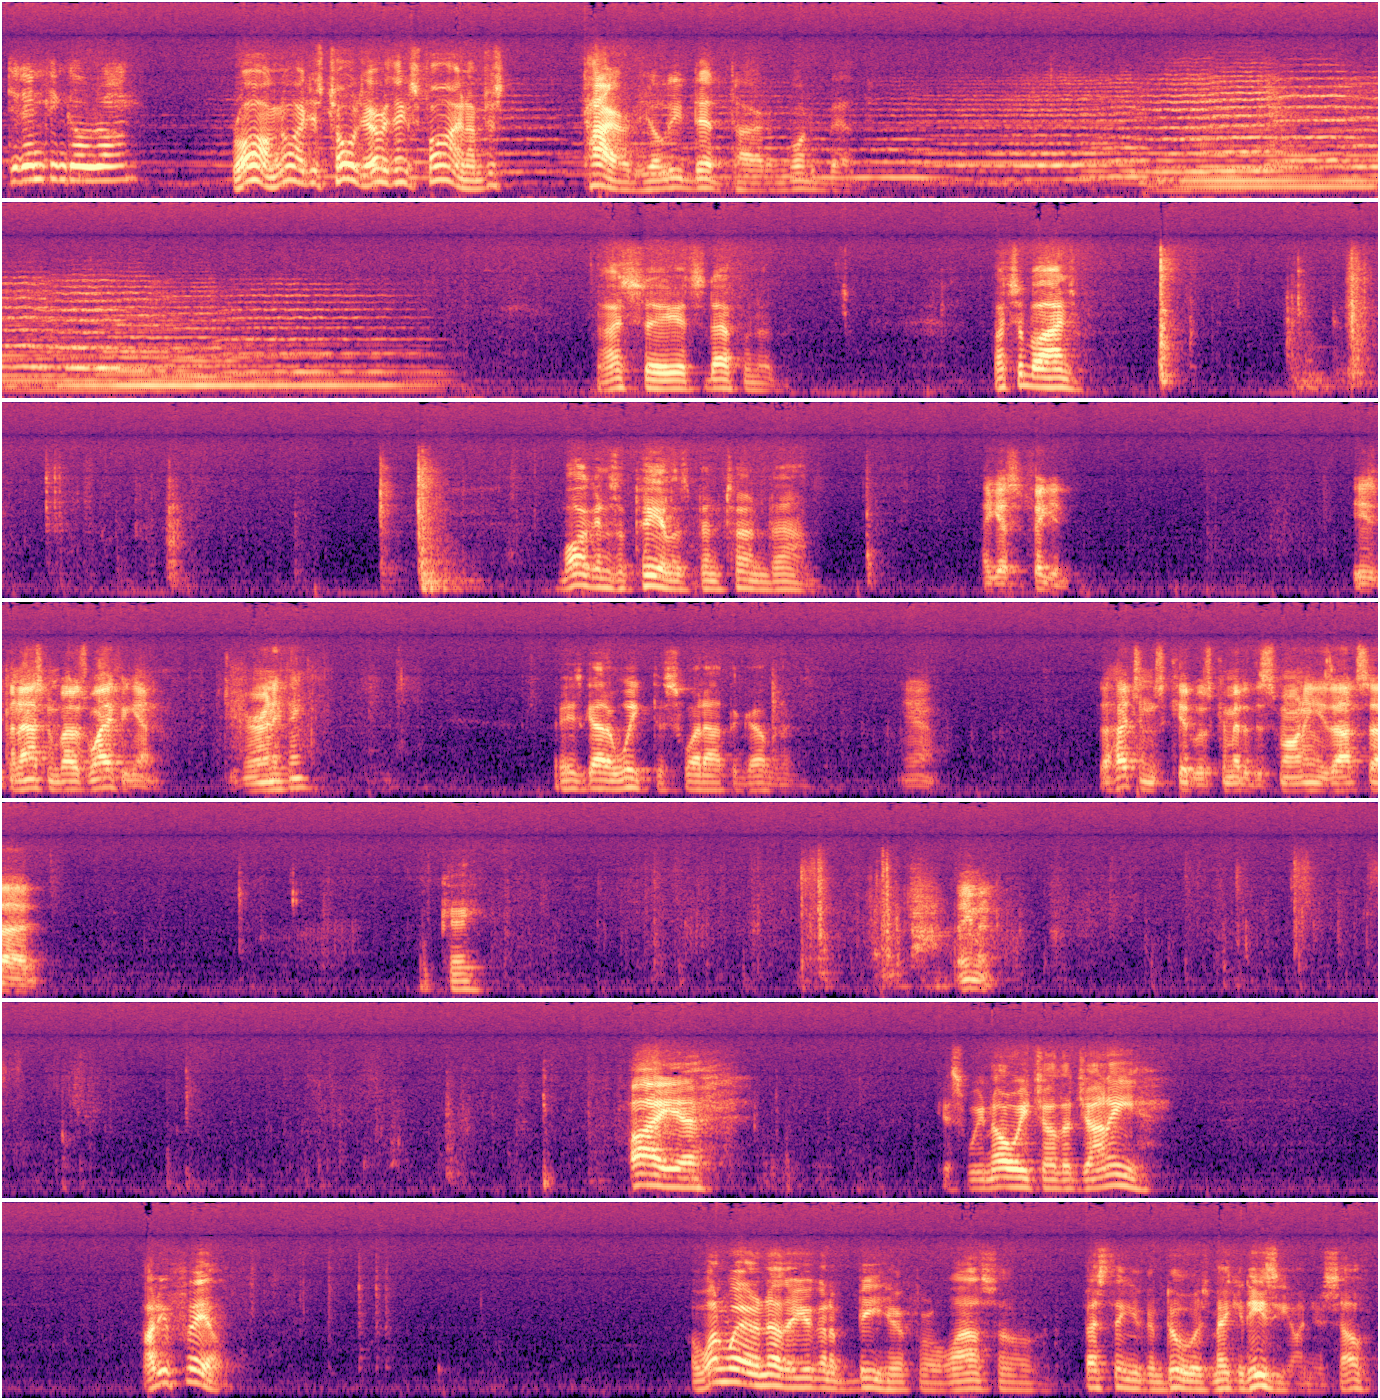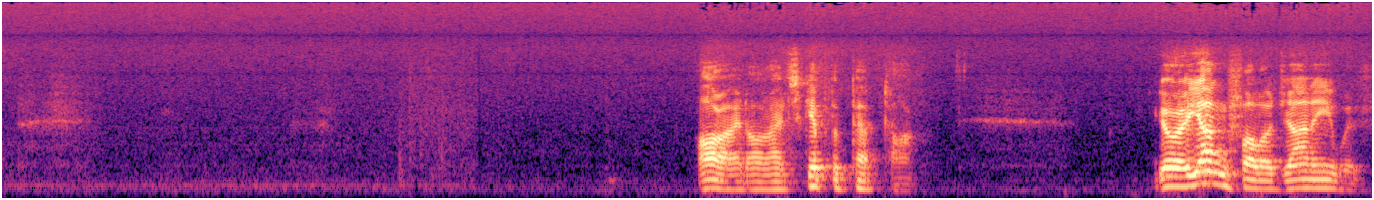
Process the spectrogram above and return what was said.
Did anything go wrong? Wrong? No, I just told you everything's fine. I'm just tired. Lead dead tired. I'm going to bed. I see. It's definite. Much obliged. Morgan's appeal has been turned down. I guess it figured. He's been asking about his wife again. Did you hear anything? He's got a week to sweat out the governor. Yeah. The Hutchins kid was committed this morning. He's outside. Okay. Amen. Hi, uh, guess we know each other, Johnny. How do you feel? Well, one way or another, you're going to be here for a while, so the best thing you can do is make it easy on yourself. All right, all right. Skip the pep talk. You're a young fellow, Johnny, with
